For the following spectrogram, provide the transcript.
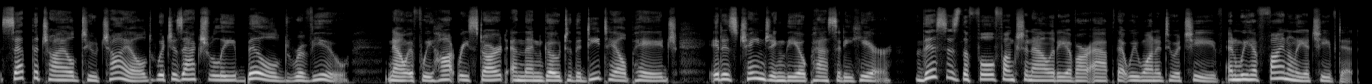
Set the child to child, which is actually build review. Now if we hot restart and then go to the detail page, it is changing the opacity here. This is the full functionality of our app that we wanted to achieve, and we have finally achieved it.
